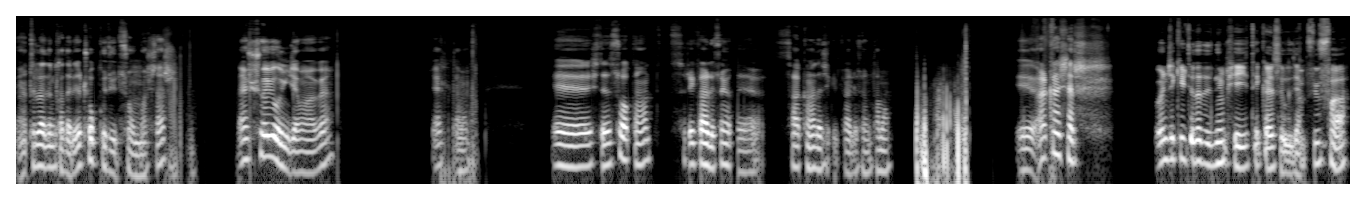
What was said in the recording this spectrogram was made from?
Yani hatırladığım kadarıyla çok kötüydü son maçlar. Ben şöyle oynayacağım abi. Gel tamam. Ee, işte sol kanat Ricarlison yok ya. Sağ kanat açık Ricarlison tamam. Ee, arkadaşlar önceki videoda dediğim şeyi tekrar söyleyeceğim. FIFA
